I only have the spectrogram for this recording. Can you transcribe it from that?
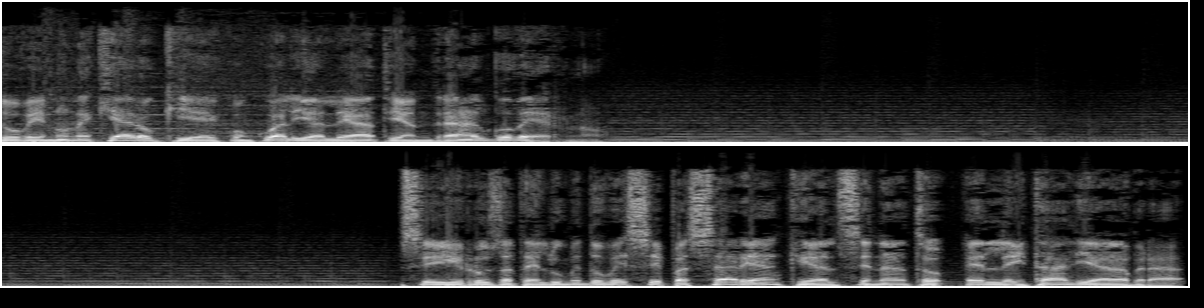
Dove non è chiaro chi e con quali alleati andrà al governo. Se il Rosatellum dovesse passare anche al Senato, l'Italia avrà,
